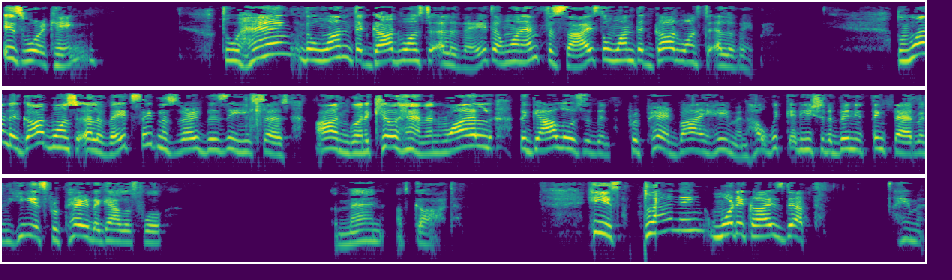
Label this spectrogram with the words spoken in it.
is working to hang the one that God wants to elevate. I want to emphasize the one that God wants to elevate. The one that God wants to elevate, Satan is very busy. He says, I'm going to kill him. And while the gallows have been prepared by Haman, how wicked he should have been, you think that when he is preparing the gallows for a man of God. He is planning Mordecai's death. Haman.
